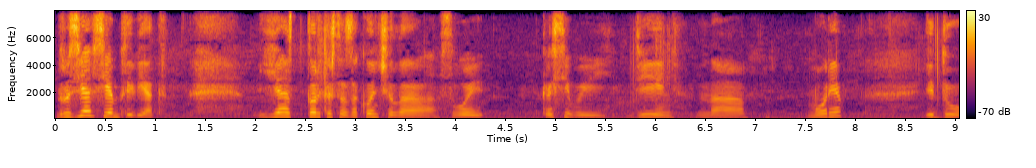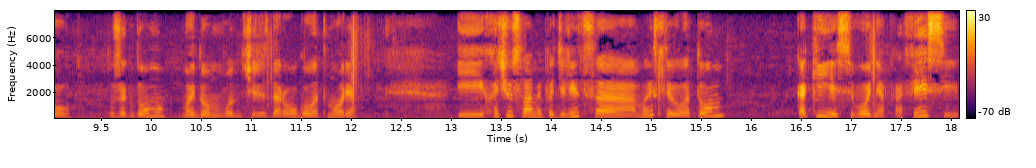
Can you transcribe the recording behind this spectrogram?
Друзья, всем привет! Я только что закончила свой красивый день на море. Иду уже к дому. Мой дом вон через дорогу от моря. И хочу с вами поделиться мыслью о том, какие сегодня профессии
